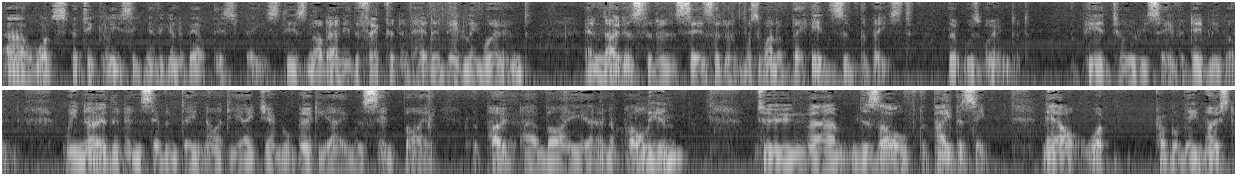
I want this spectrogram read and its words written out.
Uh, what's particularly significant about this beast is not only the fact that it had a deadly wound, and notice that it says that it was one of the heads of the beast that was wounded, appeared to receive a deadly wound. We know that in 1798 General Berthier was sent by the Pope, uh, by uh, Napoleon to um, dissolve the papacy. Now, what probably most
